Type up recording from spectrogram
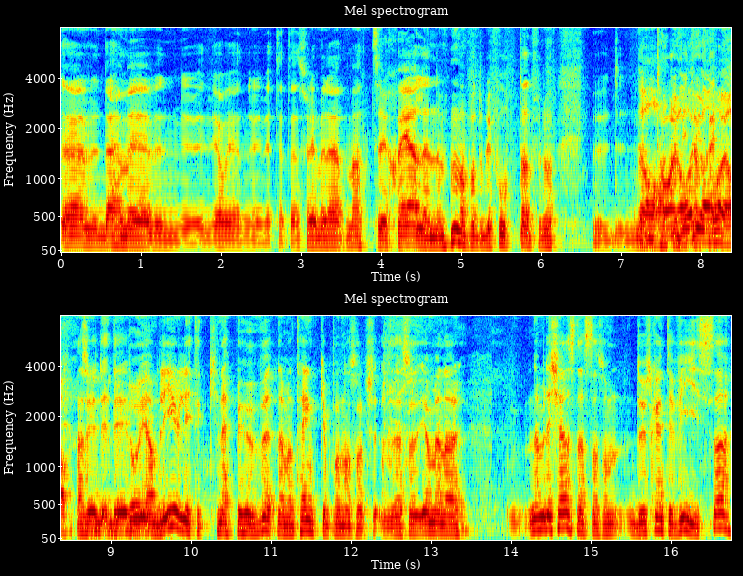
eh, det här med... eh, Jag vet, nu vet jag inte ens vad det är. Men det med att eh, själen, man får inte bli fotad för då... Den Ja, tar en ja, bit av ja, ja. Alltså, det, det, Då Jag blir ju lite knäpp i huvudet när man tänker på någon sorts... Alltså, jag menar... Nej men det känns nästan som... Du ska inte visa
